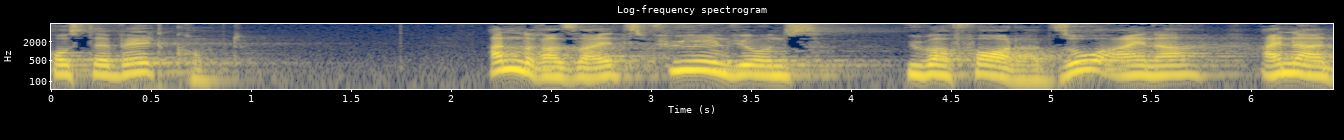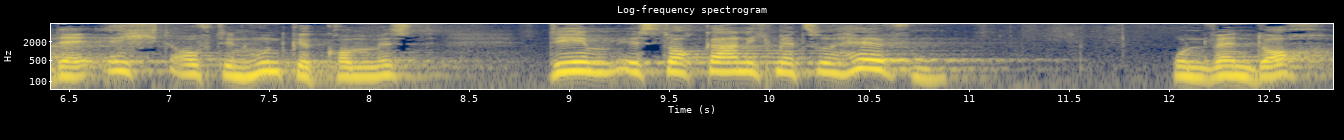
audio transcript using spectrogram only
aus der Welt kommt. Andererseits fühlen wir uns überfordert. So einer, einer, der echt auf den Hund gekommen ist, dem ist doch gar nicht mehr zu helfen. Und wenn doch,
